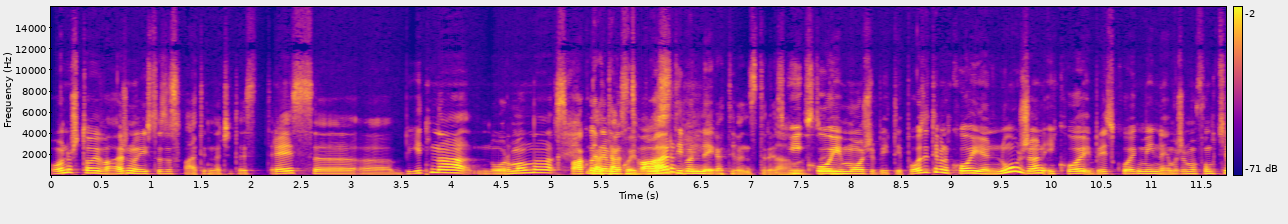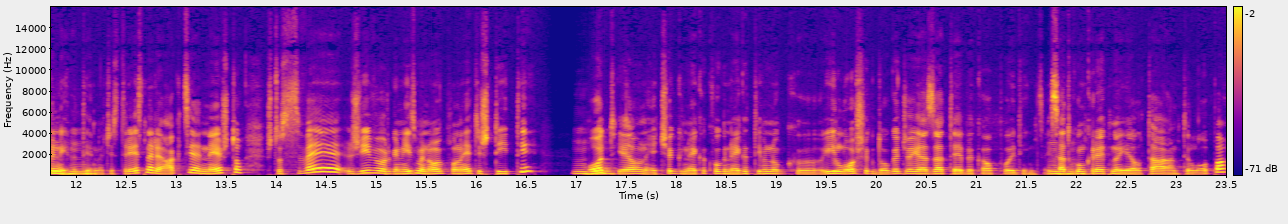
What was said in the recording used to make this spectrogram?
ono što je važno isto za shvatiti, znači da je stres uh, bitna, normalna, svakodnevna da, tako stvar. Je, pozitivan, negativan stres. I koji može biti pozitivan, koji je nužan i koji, bez kojeg mi ne možemo funkcionirati. mm Znači stresna reakcija je nešto što sve žive organizme na ovoj planeti štiti mm od jel, nečeg nekakvog negativnog e, i lošeg događaja za tebe kao pojedinca. I sad mm konkretno jel ta antilopa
